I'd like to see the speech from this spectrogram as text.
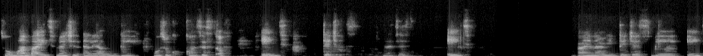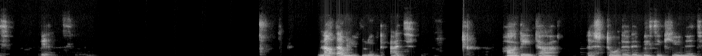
So one byte mentioned earlier would be also consist of eight digits. That is eight binary digits being eight Now that we've looked at how data is stored at the basic unit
